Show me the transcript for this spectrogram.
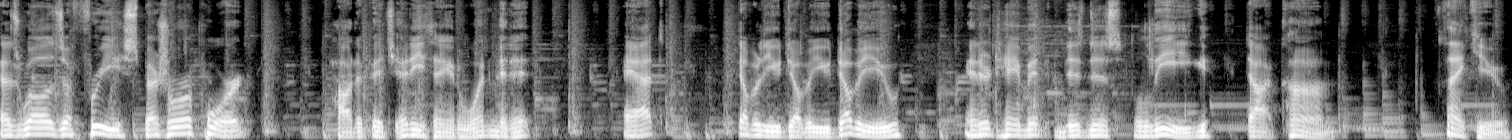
as well as a free special report, How to Pitch Anything in One Minute, at www.entertainmentbusinessleague.com. Thank you.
